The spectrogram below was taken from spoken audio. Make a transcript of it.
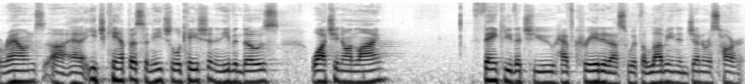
around uh, at each campus and each location, and even those watching online. Thank you that you have created us with a loving and generous heart.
